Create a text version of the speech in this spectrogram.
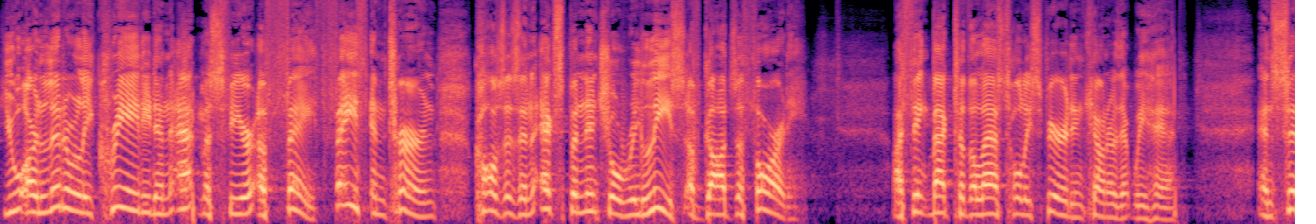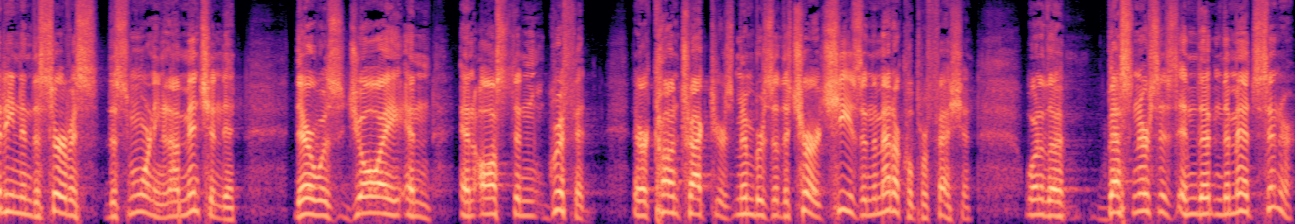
You are literally creating an atmosphere of faith. Faith, in turn, causes an exponential release of God's authority. I think back to the last Holy Spirit encounter that we had. And sitting in the service this morning, and I mentioned it, there was Joy and, and Austin Griffith. They're contractors, members of the church. She's in the medical profession one of the best nurses in the, in the med center.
